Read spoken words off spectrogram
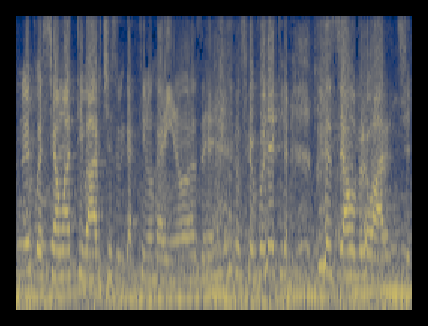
Noi possiamo attivarci sul gattino carino, se, se volete possiamo provarci.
